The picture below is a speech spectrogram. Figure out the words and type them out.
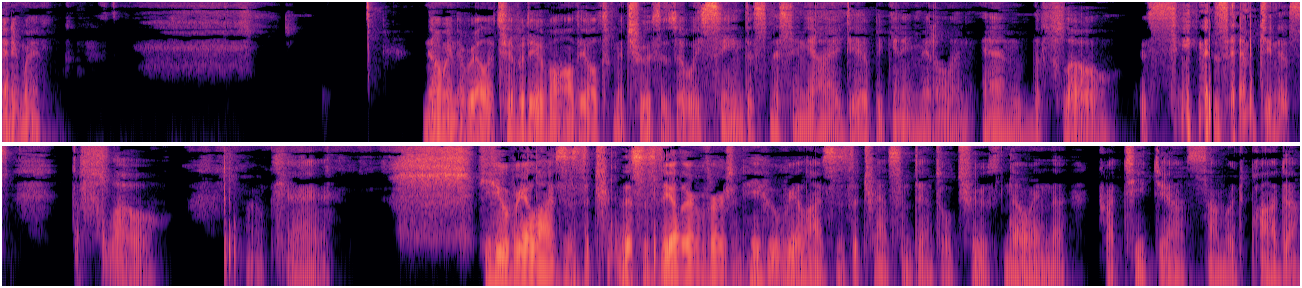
Anyway, knowing the relativity of all, the ultimate truth is always seen, dismissing the idea of beginning, middle, and end. The flow is seen as emptiness. The flow. Okay. He who realizes the, tr- this is the other version. He who realizes the transcendental truth, knowing the pratitya samutpada,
